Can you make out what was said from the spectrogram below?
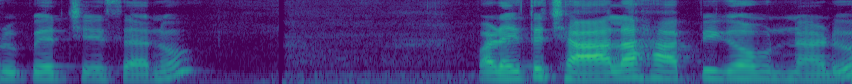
ప్రిపేర్ చేశాను. వాడైతే చాలా హ్యాపీగా ఉన్నాడు.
